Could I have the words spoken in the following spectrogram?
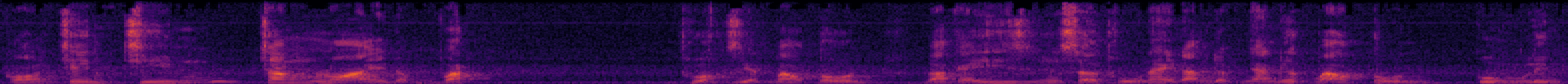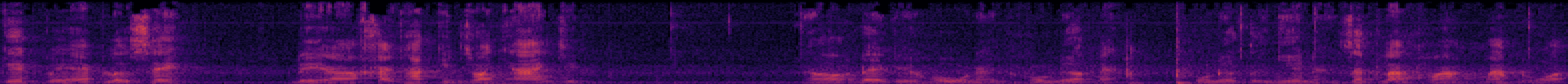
có trên 900 loài động vật thuộc diện bảo tồn và cái sở thú này đang được nhà nước bảo tồn cùng liên kết với FLC để à, khai thác kinh doanh hai anh chị đó, đây cái hồ này, hồ nước này, hồ nước tự nhiên này, rất là thoáng mát đúng không ạ?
